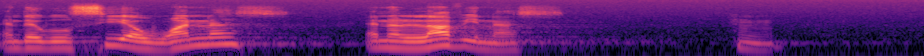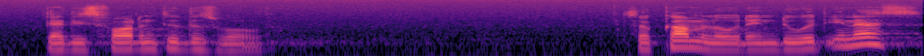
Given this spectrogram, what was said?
And they will see a oneness and a love in us hmm, that is foreign to this world. So come, Lord, and do it in us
